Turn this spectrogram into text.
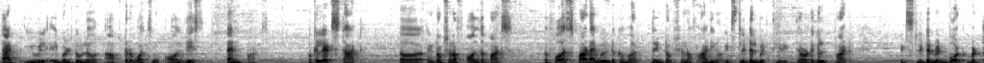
that you will able to learn after watching all these 10 parts. Okay let's start the introduction of all the parts. The first part i'm going to cover the introduction of arduino. It's little bit theoretical part. It's little bit bored but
